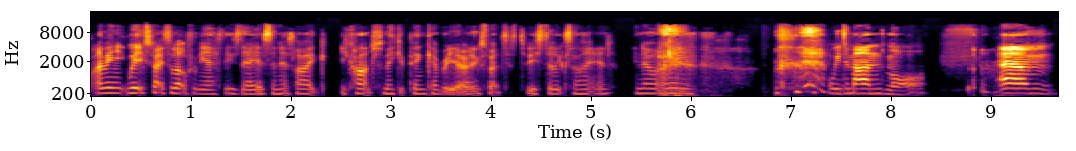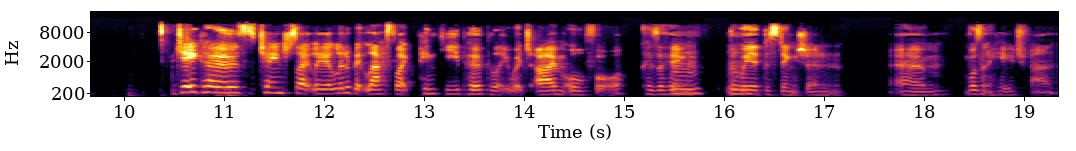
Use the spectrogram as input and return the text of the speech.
I mean, we expect a lot from EF these days, and it's like you can't just make it pink every year and expect us to be still excited. You know what I mean? we demand more. Um, Jayco's changed slightly, a little bit less like pinky purpley, which I'm all for because I think Mm, the mm. weird distinction um wasn't a huge fan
